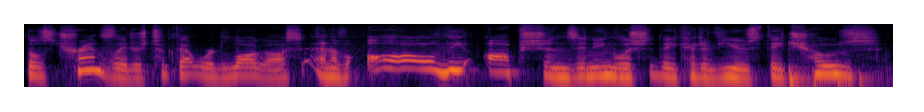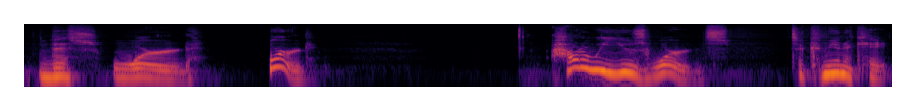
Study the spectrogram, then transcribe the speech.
those translators took that word logos, and of all the options in English that they could have used, they chose this word. Word. How do we use words to communicate?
